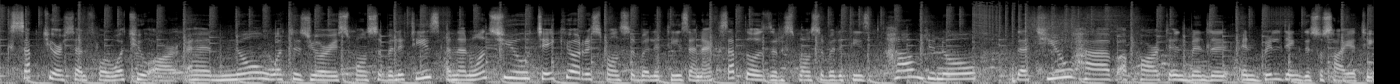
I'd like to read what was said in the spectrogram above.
accept yourself for what you are and know what is your responsibilities. And then once you take your responsibilities and accept those responsibilities how you know that you have a part in, build- in building the society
